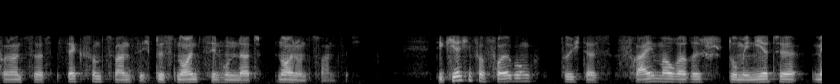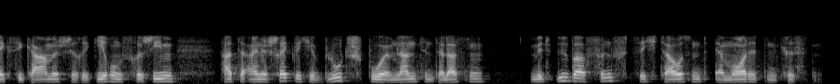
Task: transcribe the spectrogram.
von 1926 bis 1929. Die Kirchenverfolgung durch das freimaurerisch dominierte mexikanische Regierungsregime hatte eine schreckliche Blutspur im Land hinterlassen mit über 50.000 ermordeten Christen.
